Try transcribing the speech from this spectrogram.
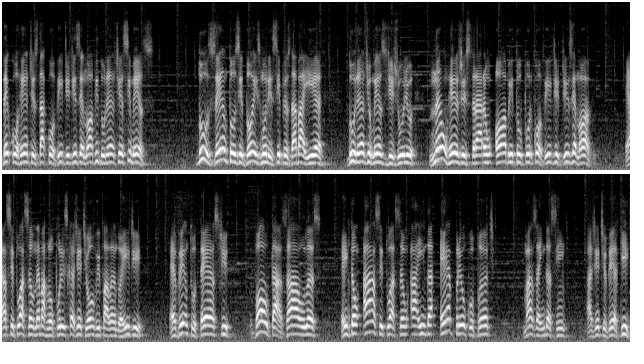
decorrentes da Covid-19 durante esse mês. 202 municípios da Bahia, durante o mês de julho, não registraram óbito por Covid-19. É a situação, né, Marlon? Por isso que a gente ouve falando aí de evento teste, volta às aulas. Então a situação ainda é preocupante, mas ainda assim a gente vê aqui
